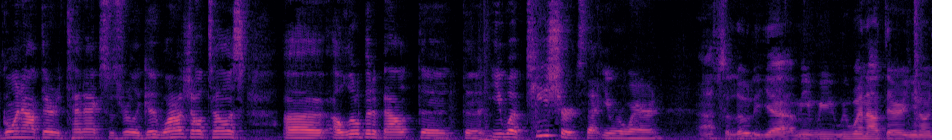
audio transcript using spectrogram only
going out there to 10x was really good. Why don't y'all tell us uh, a little bit about the the eWeb T-shirts that you were wearing? Absolutely, yeah. I mean, we, we went out there, you know,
